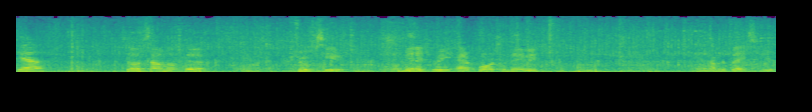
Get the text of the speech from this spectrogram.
Yeah. So some of the troops here, so military, air force, and navy, have the base here.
